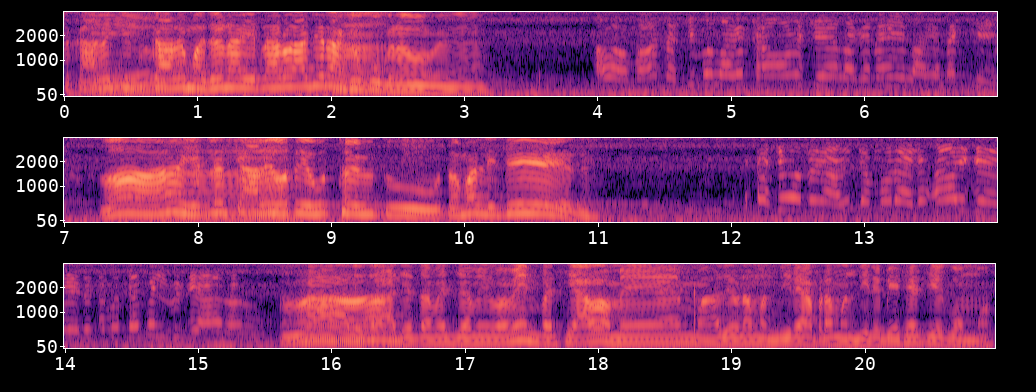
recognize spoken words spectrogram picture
તો કાલે કીધું કાલે મજા ના આવી એટલે હારો આજે રાખ્યો હા. પ્રોગ્રામ અમે. હા હા એટલે જ કાલે હોત એવું જ થયું તું. તમારે લીધે જ. સારું તો આજે તમે જમી વમી ને પછી આવો અમે મહાદેવના મંદિરે આપણા મંદિરે બેઠા છીએ ગોમમાં.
